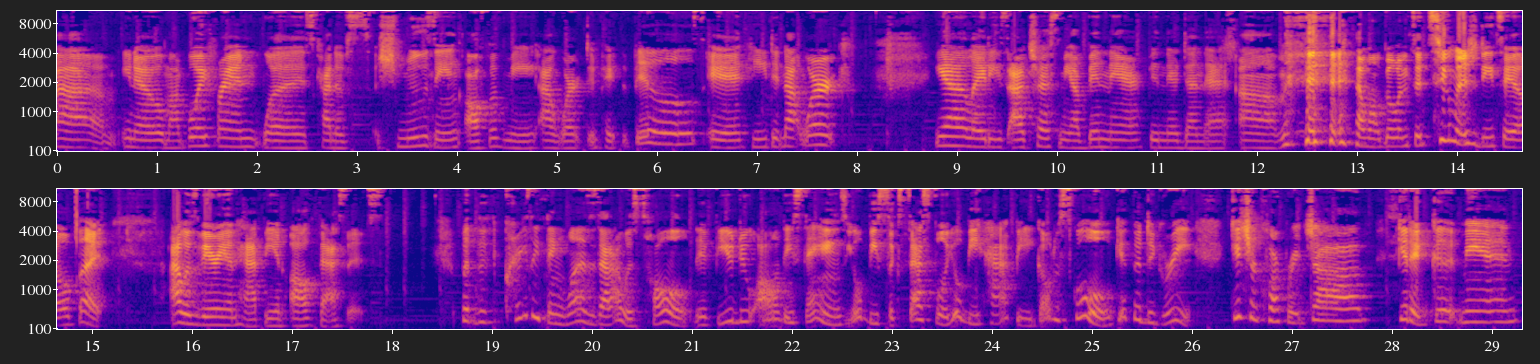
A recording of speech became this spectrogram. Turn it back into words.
Um, you know, my boyfriend was kind of schmoozing off of me. I worked and paid the bills, and he did not work. Yeah, ladies, I trust me. I've been there, been there, done that. Um, I won't go into too much detail, but I was very unhappy in all facets. But the crazy thing was that I was told if you do all these things, you'll be successful, you'll be happy, go to school, get the degree, get your corporate job, get a good man,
